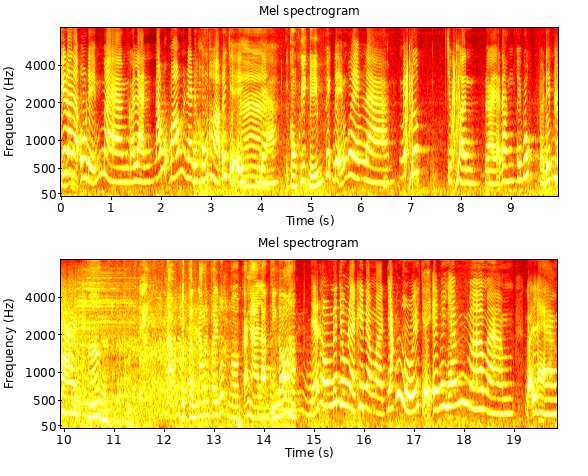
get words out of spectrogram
Cái đó là ưu điểm mà gọi là nấu một món mà ra được hỗn hợp đó chị. À. Dạ. Thì còn khuyết điểm? Khuyết điểm của em là make up chụp hình rồi đăng facebook rồi đếm like. Hả? Lúc nào cũng chụp hình đăng lên facebook ngồi cả ngày làm chuyện đó hả dạ không nói chung là khi nào mà vắng người á chị em mới dám ờ, mà gọi là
